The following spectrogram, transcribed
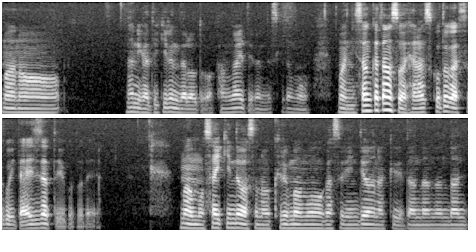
まあ、あの何ができるんだろうとは考えてるんですけども、まあ、二酸化炭素を減らすことがすごい大事だということで。まあもう最近ではその車もガソリンではなくだんだんだんだん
